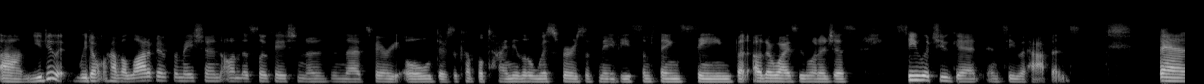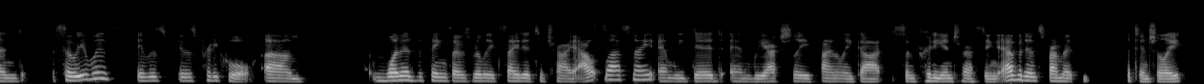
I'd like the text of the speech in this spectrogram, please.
um, you do it. We don't have a lot of information on this location other than that it's very old. There's a couple tiny little whispers of maybe some things seen, but otherwise we want to just see what you get and see what happens. And so it was it was it was pretty cool. Um, one of the things I was really excited to try out last night, and we did, and we actually finally got some pretty interesting evidence from it potentially,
